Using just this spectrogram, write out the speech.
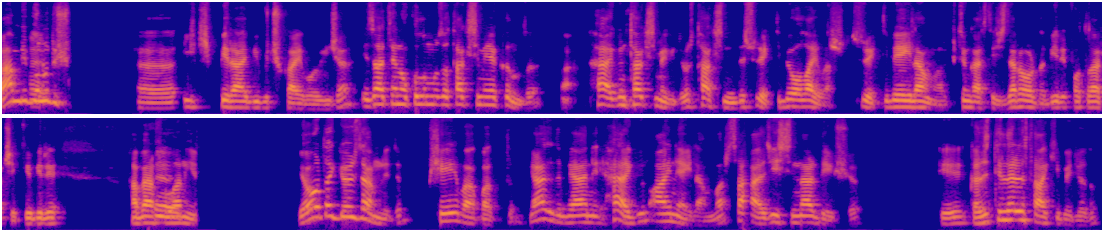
Ben bir bunu Evet. düşündüm. Ee, ilk bir ay, bir buçuk ay boyunca. E zaten okulumuz da Taksim'e yakındı. Her gün Taksim'e gidiyoruz. Taksim'de sürekli bir olay var. Sürekli bir eylem var. Bütün gazeteciler orada. Biri fotoğraf çekiyor, biri haber Evet. falan yapıyor. Ya orada gözlemledim. Şeye bak baktım. Ya dedim yani her gün aynı eylem var. Sadece isimler değişiyor. E, gazeteleri de takip ediyordum.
